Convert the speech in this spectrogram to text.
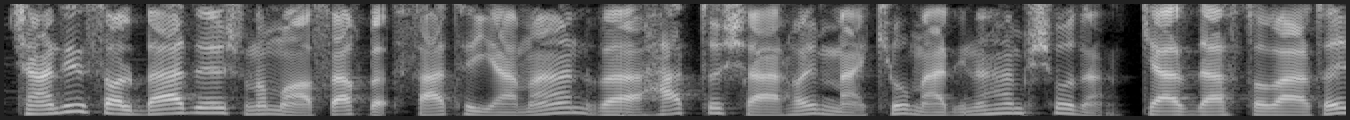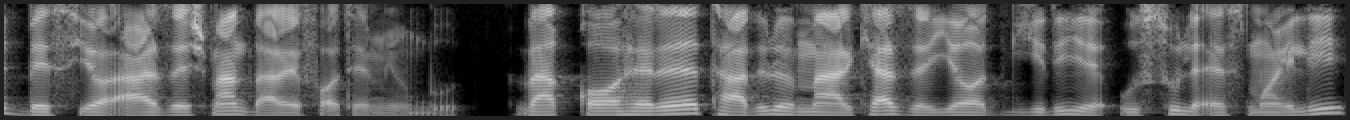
چندین سال بعدش اونا موفق به فتح یمن و حتی شهرهای مکه و مدینه هم شدن که از دستاوردهای بسیار ارزشمند برای فاطمیون بود و قاهره تبدیل به مرکز یادگیری اصول اسماعیلی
